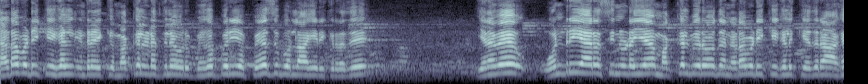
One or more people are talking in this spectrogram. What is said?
நடவடிக்கைகள் இன்றைக்கு மக்களிடத்தில் ஒரு மிகப்பெரிய பேசுபொருளாக இருக்கிறது. எனவே ஒன்றிய அரசினுடைய மக்கள் விரோத நடவடிக்கைகளுக்கு எதிராக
